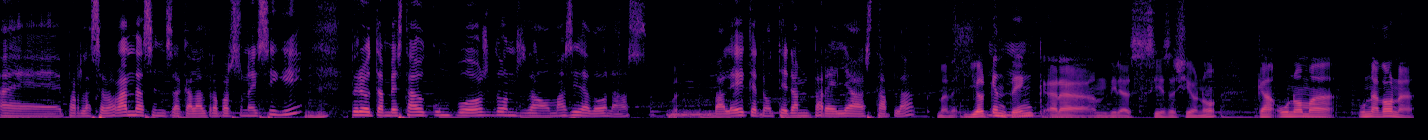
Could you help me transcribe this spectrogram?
eh, per la seva banda sense que l'altra persona hi sigui, Mhm. però també està compost doncs, d'homes i de dones, vale? que no tenen parella estable. Vale. Jo el que Mhm. entenc, ara em diràs si és així o no, que un home, una dona,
